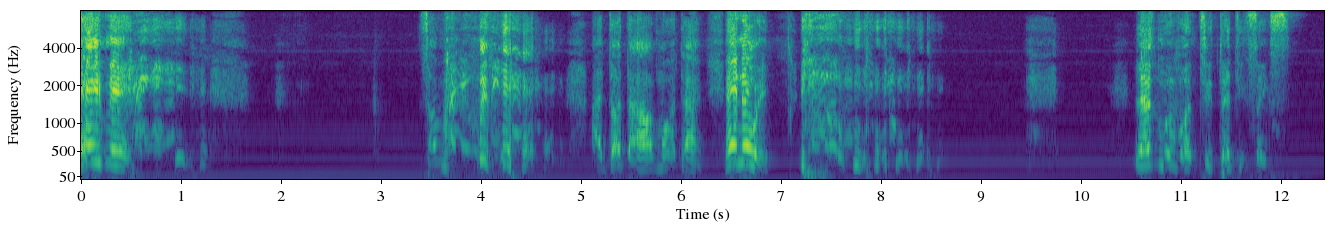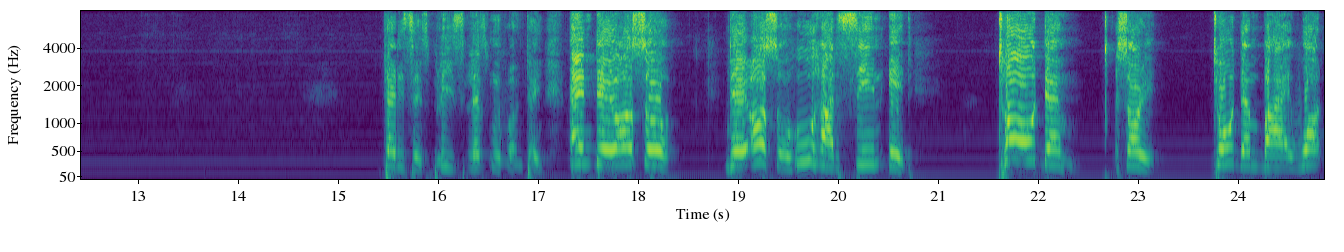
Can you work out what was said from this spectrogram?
amen. Somebody with me. I thought I have more time. Anyway. Let's move on to 36. 36, please. Let's move on. And they also, they also, who had seen it, told them, sorry, told them by what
